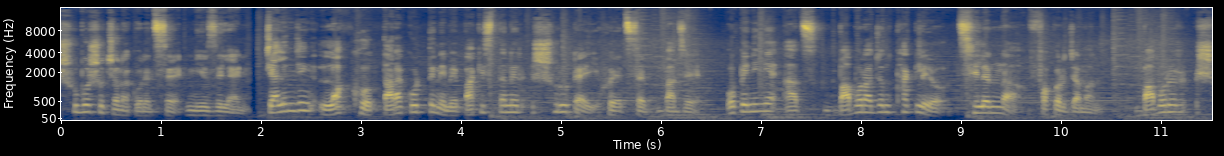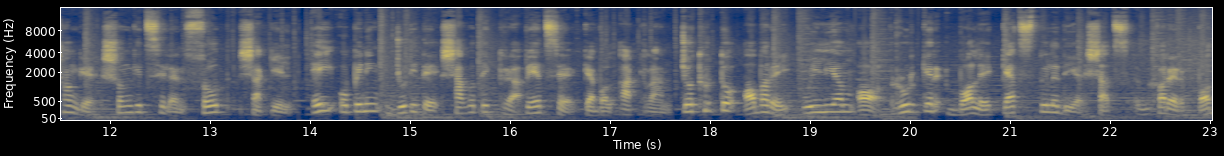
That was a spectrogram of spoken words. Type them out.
শুভ সূচনা করেছে নিউজিল্যান্ড চ্যালেঞ্জিং লক্ষ্য তারা করতে নেমে পাকিস্তানের শুরুটাই হয়েছে বাজে। ওপেনিংয়ে আজ বাবর আজম থাকলেও ছিলেন না ফকর জামান বাবরের সঙ্গে সংগীত ছিলেন সৌদ শাকিল। এই ওপেনিং জুটিতে স্বাগতিকরা পেয়েছে কেবল আট রান। চতুর্থ ওভারেই উইলিয়াম অ রুর্কের বলে ক্যাচ তুলে দিয়ে সাত ঘরের পথ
